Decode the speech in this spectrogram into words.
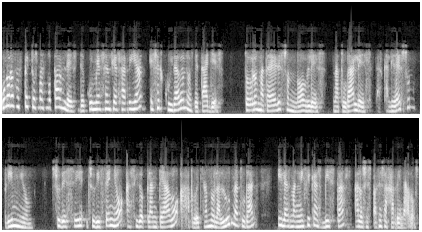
Uno de los aspectos más notables de Culmia Esencia Sarria es el cuidado en los detalles. Todos los materiales son nobles, naturales, las calidades son premium. Su, su diseño ha sido planteado aprovechando la luz natural y las magníficas vistas a los espacios ajardinados.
